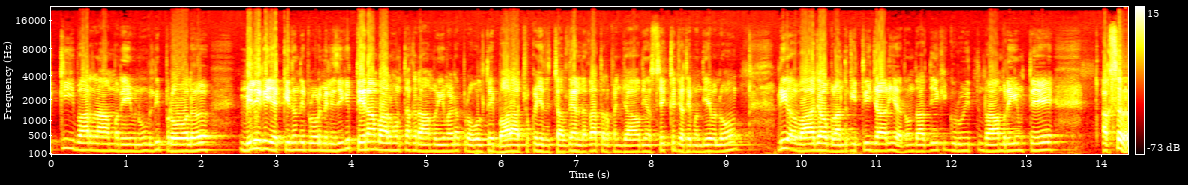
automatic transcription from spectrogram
21 ਵਾਰ ਰਾਮ ਰਹੀਮ ਨੂੰ ਜਿਹੜੀ ਪਰੋਲ ਮਿਲੀ ਗਈ 21 ਦਿਨ ਦੀ ਪਰੋਲ ਮਿਲੀ ਸੀਗੀ ਕਿ 13 ਵਾਰ ਹੁਣ ਤੱਕ ਰਾਮ ਰਹੀਮ ਜਿਹੜਾ ਪਰੋਲ ਤੇ ਬਾਹਰ ਆ ਚੁੱਕਾ ਜਿਹਦੇ ਚੱਲਦੇ ਹਨ ਲਗਾਤਾਰ ਪੰਜਾਬ ਦੀਆਂ ਸਿੱਖ ਜਥੇਬੰਦੀਆਂ ਵੱਲੋਂ ਜਿਹੜੀ ਆਵਾਜ਼ ਆ ਉਹ ਬੁਲੰਦ ਕੀਤੀ ਜਾ ਰਹੀ ਹੈ। ਤੁਹਾਨੂੰ ਦੱਸਦੀ ਹੈ ਕਿ ਗੁਰੂ ਰਾਮ ਰਹੀਮ ਤੇ ਅਕਸਰ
